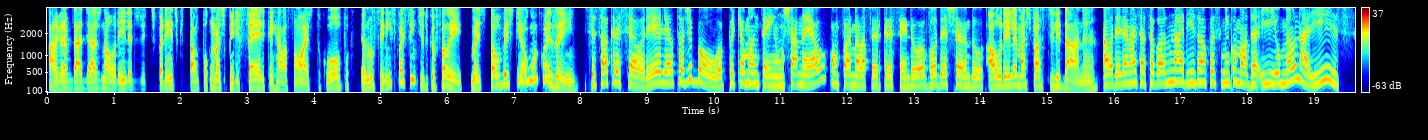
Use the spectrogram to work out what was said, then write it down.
a gravidade age na orelha de um jeito diferente, que tá um pouco mais periférica em relação ao resto do corpo. Eu não sei nem se faz sentido o que eu falei, mas talvez tenha alguma coisa aí. Se só crescer a orelha, eu tô de boa, porque eu mantenho um Chanel, conforme ela for crescendo, eu vou deixando. A orelha é mais fácil de lidar, né? A orelha é mais fácil. Agora, o nariz é uma coisa que me incomoda. E o meu nariz.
